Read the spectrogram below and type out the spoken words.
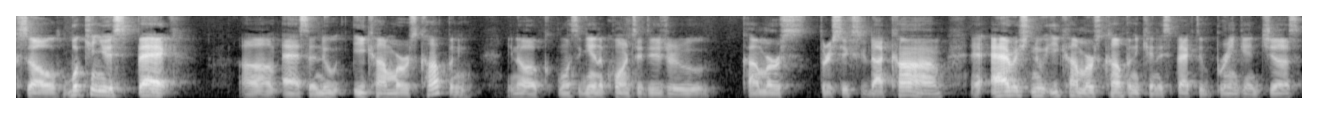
So what can you expect um, as a new e-commerce company? You know, once again, according to digital commerce 360.com, an average new e-commerce company can expect to bring in just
